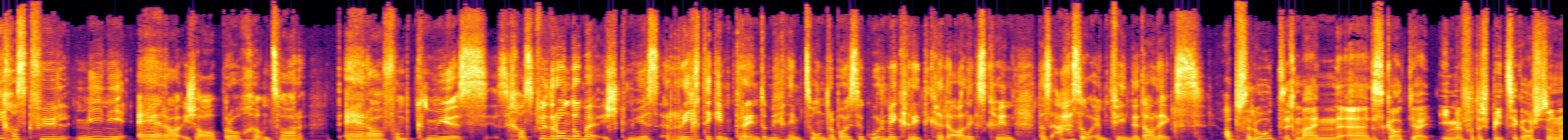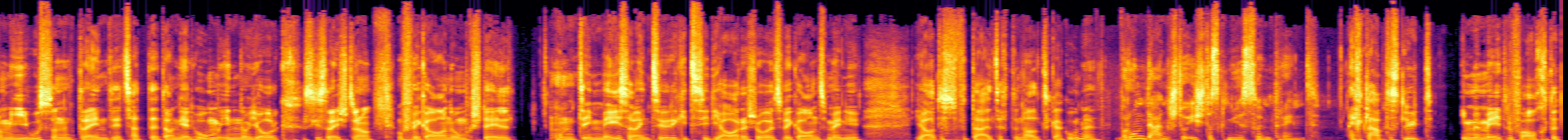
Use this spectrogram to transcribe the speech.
Ich habe das Gefühl, meine Ära ist angebrochen, und zwar die Ära vom Gemüse. Ich habe das Gefühl, rundum ist Gemüse richtig im Trend und mich nimmt es Wunder, ob unser Gourmet-Kritiker Alex Kühn das auch so empfindet. Alex? Absolut. Ich meine, äh, das geht ja immer von der Spitzengastronomie aus so einen Trend. Jetzt hat der Daniel Hum in New York sein Restaurant auf vegan umgestellt. Und im Mesa in Zürich gibt es seit Jahren schon ein veganes Menü. Ja, das verteilt sich dann halt gegen unten. Warum denkst du, ist das Gemüse so im Trend? Ich glaube, dass die Leute immer mehr darauf achten,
